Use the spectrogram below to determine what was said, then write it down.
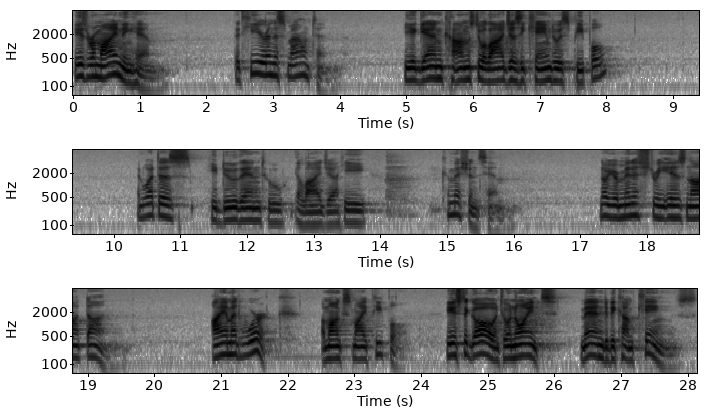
He is reminding him that here in this mountain, he again comes to Elijah as he came to his people. And what does he do then to Elijah? He commissions him. No, your ministry is not done. I am at work amongst my people. He is to go and to anoint men to become kings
